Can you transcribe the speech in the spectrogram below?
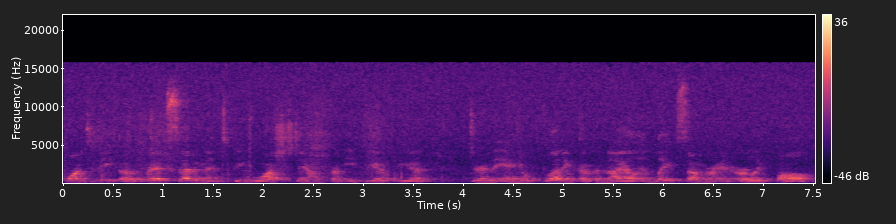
quantity of red sediments being washed down from Ethiopia during the annual flooding of the Nile in late summer and early fall,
